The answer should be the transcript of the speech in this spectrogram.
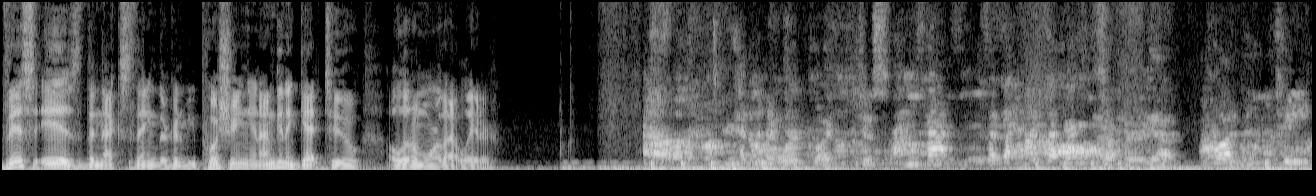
this is the next thing they're going to be pushing, and I'm going to get to a little more of that later. head of the network, like just Who's that? Is that Zucker? Zucker? Zucker, yeah. climate change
